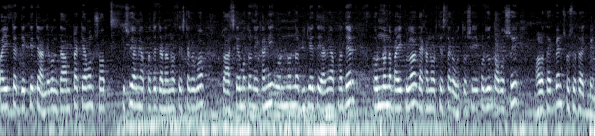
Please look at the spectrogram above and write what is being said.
বাইকটা দেখতে চান এবং দামটা কেমন, সব কিছুই আমি আপনাদের জানানোর চেষ্টা করব। তো আজকের মতন এখানেই অন্য অন্য ভিডিওতে আমি আপনাদের অন্য অন্য বাইকগুলো দেখানোর চেষ্টা করব। তো সেই পর্যন্ত অবশ্যই ভালো থাকবেন, সুস্থ থাকবেন।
